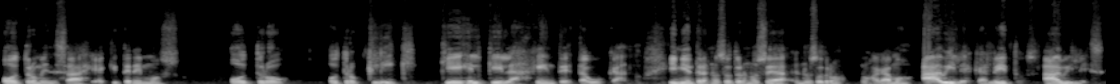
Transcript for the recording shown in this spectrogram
otro mensaje, aquí tenemos otro, otro clic que es el que la gente está buscando. Y mientras nosotros, no sea, nosotros nos hagamos hábiles, Carlitos, hábiles,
